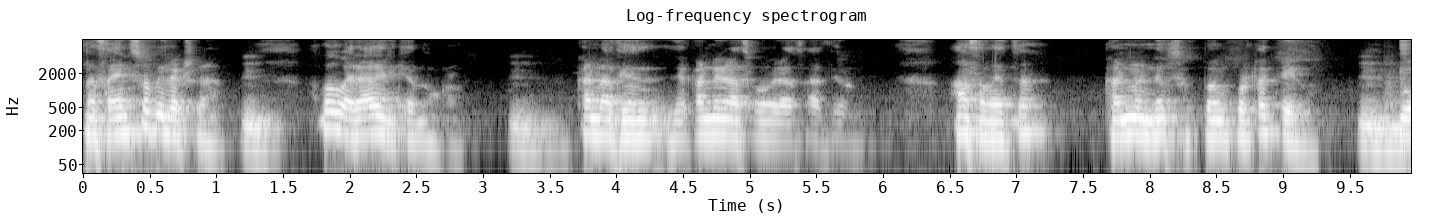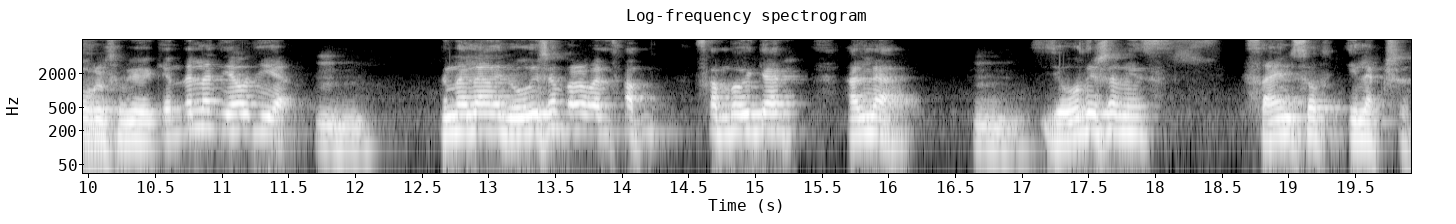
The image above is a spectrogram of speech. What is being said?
സയൻസ് ഓഫ് ഇലക്ഷനാണ് അപ്പൊ അപ്പോൾ വരാതിരിക്കാൻ നോക്കണം. കണ്ണധികം കണ്ണിന് അസുഖം വരാൻ സാധ്യതയുണ്ട്. ആ സമയത്ത് കണ്ണിനെ പ്രൊട്ടക്ട് ചെയ്യണം ഗോഗിൾസ് ഉപയോഗിക്കുക എന്തെല്ലാം ചെയ്യാവോ ചെയ്യാം. എന്നല്ലാതെ ജ്യോതിഷം സംഭവിക്കാൻ അല്ല. ജ്യോതിഷം ഈസ് സയൻസ് ഓഫ് ഇലക്ഷൻ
